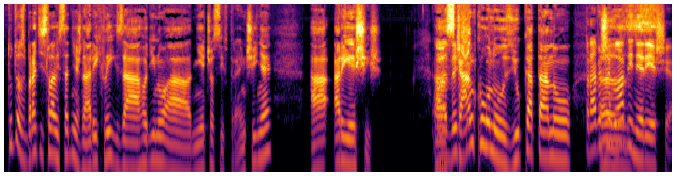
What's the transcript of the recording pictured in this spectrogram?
tuto z Bratislavy sadneš na rýchlik za hodinu a niečo si v Trenčine a, a riešiš. Ale z vieš- Cancúnu, z Yucatanu... Práve, že mladí z- neriešia.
